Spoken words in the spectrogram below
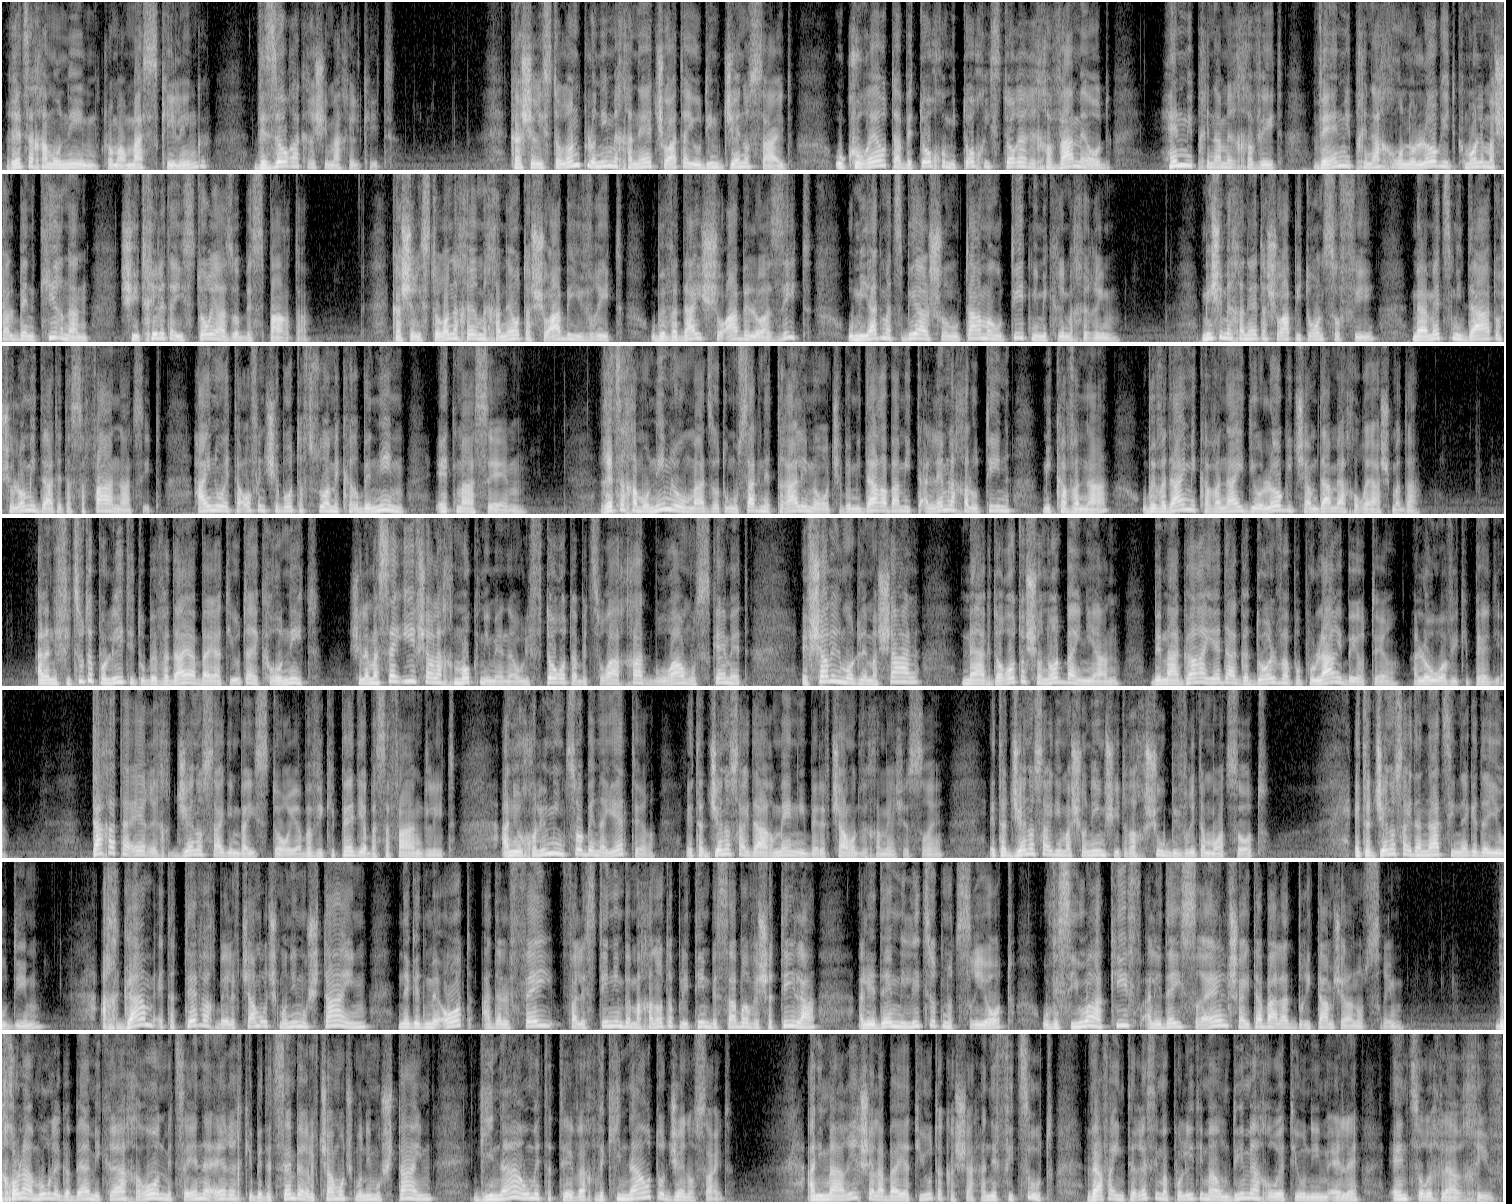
רצח המונים, כלומר mass killing, וזו רק רשימה חלקית. כאשר היסטוריון פלוני מכנה את שואת היהודים ג'נוסייד, הוא קורא אותה בתוך ומתוך היסטוריה רחבה מאוד, הן מבחינה מרחבית והן מבחינה כרונולוגית, כמו למשל בן קירנן, שהתחיל את ההיסטוריה הזו בספרטה. כאשר היסטוריון אחר מכנה אותה שואה בעברית, ובוודאי שואה בלועזית, הוא מיד מצביע על שונותה המהותית ממקרים אחרים. מי שמכנה את השואה פתרון סופי, מאמץ מדעת או שלא מדעת את השפה הנאצית, היינו את האופן שבו תפסו המקרבנים את מעשיהם. רצח המונים לעומת זאת הוא מושג ניטרלי מאוד שבמידה רבה מתעלם לחלוטין מכוונה, ובוודאי מכוונה אידיאולוגית שעמדה מאחורי ההשמדה. על הנפיצות הפוליטית ובוודאי הבעייתיות העקרונית, שלמעשה אי אפשר לחמוק ממנה ולפתור אותה בצורה אחת ברורה ומוסכמת, אפשר ללמוד למשל מההגדרות השונות בעניין במאגר הידע הגדול והפופולרי ביותר, הלא הוא הוויקיפדיה. תחת הערך ג'נוסיידים בהיסטוריה, בוויקיפדיה בשפה האנגלית, אנו יכולים למצוא בין היתר את הג'נוסייד הארמני ב-1915, את הג'נוסיידים השונים שהתרחשו בברית המועצות, את הג'נוסייד הנאצי נגד היהודים, אך גם את הטבח ב-1982 נגד מאות עד אלפי פלסטינים במחנות הפליטים בסברה ושתילה על ידי מיליציות נוצריות ובסיוע עקיף על ידי ישראל שהייתה בעלת בריתם של הנוצרים. בכל האמור לגבי המקרה האחרון מציין הערך כי בדצמבר 1982 גינה האו"ם את הטבח וכינה אותו ג'נוסייד. אני מעריך שעל הבעייתיות הקשה, הנפיצות ואף האינטרסים הפוליטיים העומדים מאחורי טיעונים אלה אין צורך להרחיב.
